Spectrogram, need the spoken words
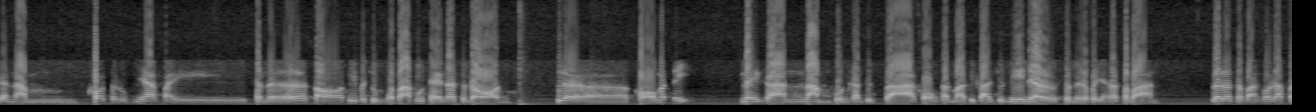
จะนำข้อสรุปเนี้ยไปเสนอต่อที่ประชุมสภาผู้แทนราษฎร เพื่อขอมติในการนำผลการศึกษาของกรรมาธิการชุดนี้เนี่ยเสนอไปยังรัฐบาล และรัฐบาลก็รับไป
